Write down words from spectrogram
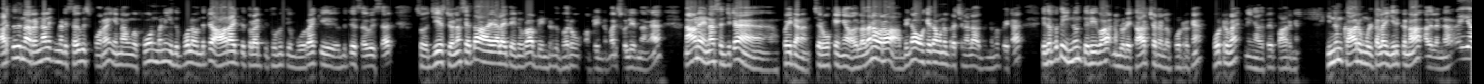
அடுத்தது நான் ரெண்டு நாளைக்கு முன்னாடி சர்வீஸ் போகிறேன் என்ன அவங்க ஃபோன் பண்ணி இது போல் வந்துட்டு ஆறாயிரத்தி தொள்ளாயிரத்தி தொண்ணூற்றி ஒம்பது ரூபாய்க்கு வந்துட்டு சர்வீஸ் சார் ஸோ ஜிஎஸ்டி எல்லாம் சேர்த்தா ஏழாயிரத்தி ஐநூறுரூவா அப்படின்றது வரும் அப்படின்ற மாதிரி சொல்லியிருந்தாங்க. நானும் என்ன செஞ்சுட்டேன் போயிட்டேன் நான். சரி ஓகேங்க. அதில் தானே வரும். அப்படின்னா ஓகே தான் ஒன்றும் பிரச்சனை இல்லை அப்படின்ற மாதிரி போயிட்டேன். இதை பற்றி இன்னும் தெளிவாக நம்மளுடைய கார் சேனலில் போட்டிருக்கேன். போட்டுருவேன். நீங்கள் அதை போய் பாருங்கள் இன்னும் கார் உங்கள்கிட்டலாம் இருக்குன்னா அதில் நிறையா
